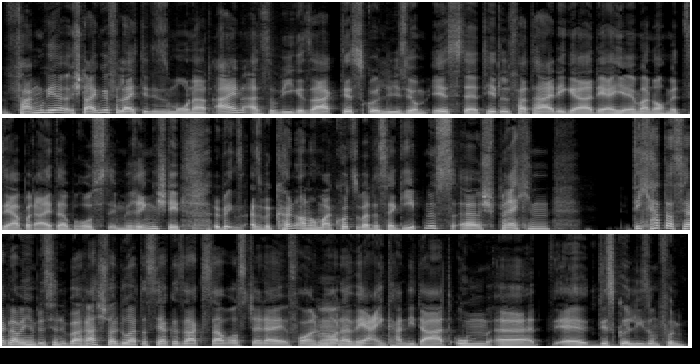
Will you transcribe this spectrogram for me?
fangen wir, steigen wir vielleicht in diesen Monat ein. Also wie gesagt, Disco Elysium ist der Titelverteidiger, der hier immer noch mit sehr breiter Brust im Ring steht. Übrigens, also wir können auch nochmal kurz über das Ergebnis äh, sprechen dich hat das ja, glaube ich, ein bisschen überrascht, weil du hattest ja gesagt, Star Wars Jedi Fallen mhm. Order wäre ein Kandidat, um äh, äh, Disco Elysium von,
